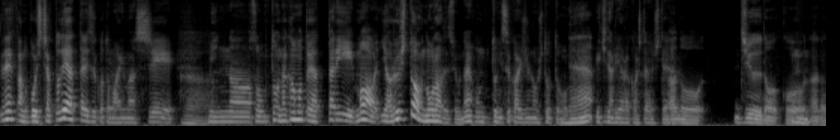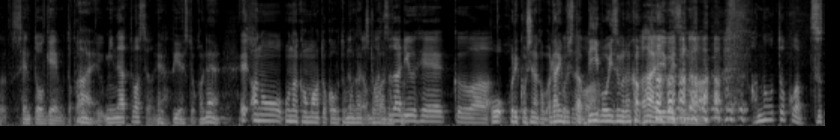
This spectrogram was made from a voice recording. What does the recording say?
ねあのボイスチャットでやったりすることもありますし。うん。みんなそのと仲間とやったりまあやる人は野良ですよね。本当に世界中の人とね。いきなりやらかしたりして、あの銃のこう、うん。あの戦闘ゲームとか、はい。みんなやってますよね。FPS とかね。えあのお仲間とかお友達とか松田龍平君はお堀越仲間。ライムスター堀越 b ボーイズム仲間、はい、イボイズムが あの男はずっ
